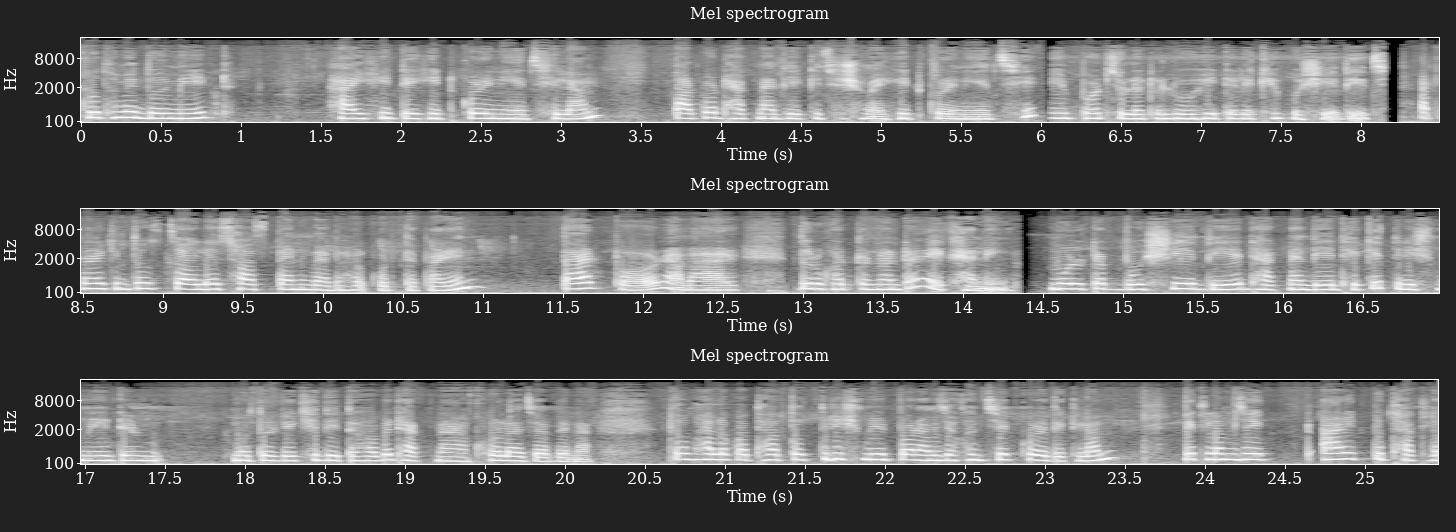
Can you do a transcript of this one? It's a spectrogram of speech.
প্রথমে দুই মিনিট হাই হিটে হিট করে নিয়েছিলাম। তারপর ঢাকনা দিয়ে কিছু সময় হিট করে নিয়েছি। এরপর চুলাটা লো হিটে রেখে বসিয়ে দিয়েছি। আপনারা কিন্তু চাইলে সসপ্যান ব্যবহার করতে পারেন। তারপর আমার দুর্ঘটনাটা এখানেই। মোলটা বসিয়ে দিয়ে ঢাকনা দিয়ে ঢেকে 30 মিনিটের মতো রেখে দিতে হবে, ঢাকনা খোলা যাবে না। তো ভালো কথা, তো 30 মিনিট পর আমি যখন চেক করে দেখলাম দেখলাম যে আর একটু থাকলে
